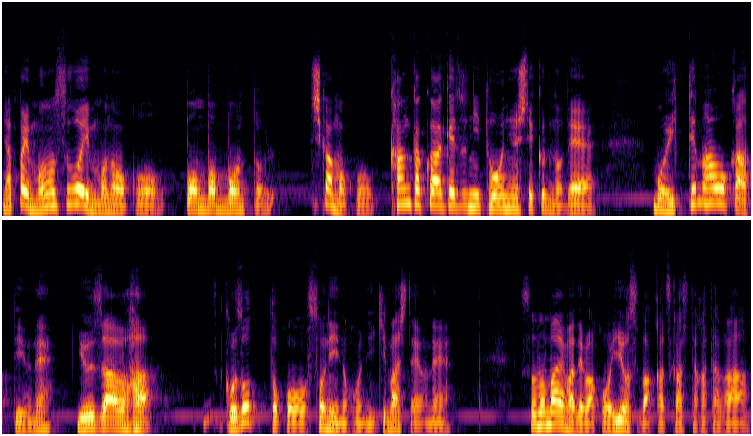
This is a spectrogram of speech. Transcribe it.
やっぱりものすごいものをこうボンボンボンとしかもこう間隔空けずに投入してくるのでもう行ってまおうかっていうねユーザーはごぞっとこうソニーの方に行きましたよね。その前まではこう EOS ばっか使ってた方が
